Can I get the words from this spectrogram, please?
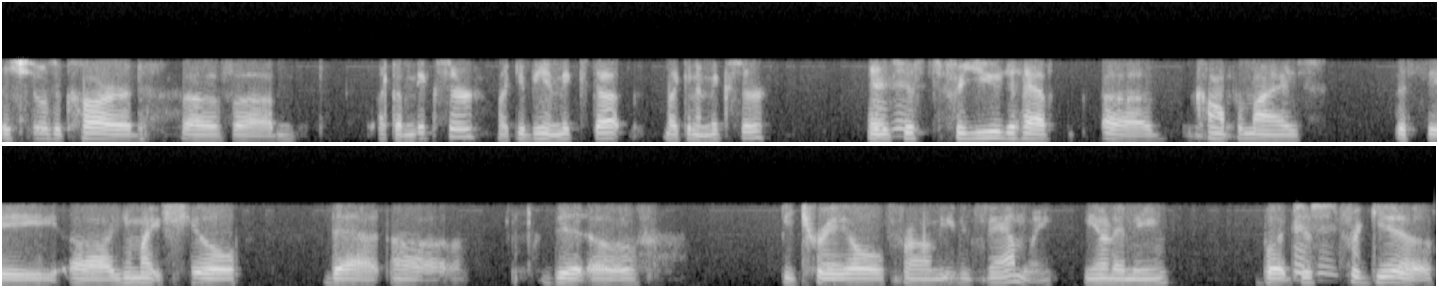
it shows a card of um like a mixer like you're being mixed up like in a mixer. And Mhm. it's just for you to have uh compromise let's see uh you might feel that uh bit of betrayal from even family you know what i mean? But just Mhm. forgive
